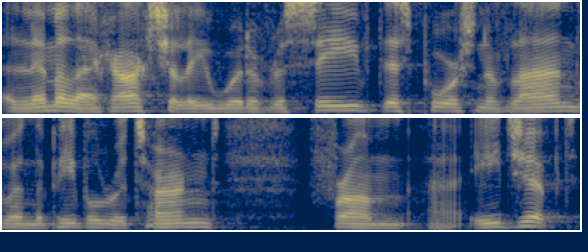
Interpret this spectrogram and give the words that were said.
Elimelech actually, would have received this portion of land when the people returned from uh, Egypt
